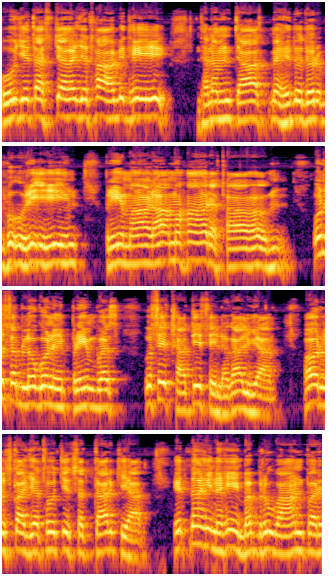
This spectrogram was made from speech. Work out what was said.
पूजित यथा विधि धनम चास्म दुर्भूरी प्रेमाणा महारथा। उन सब लोगों ने प्रेमवश उसे छाती से लगा लिया और उसका यथोचित सत्कार किया। इतना ही नहीं बभ्रुवाहन पर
